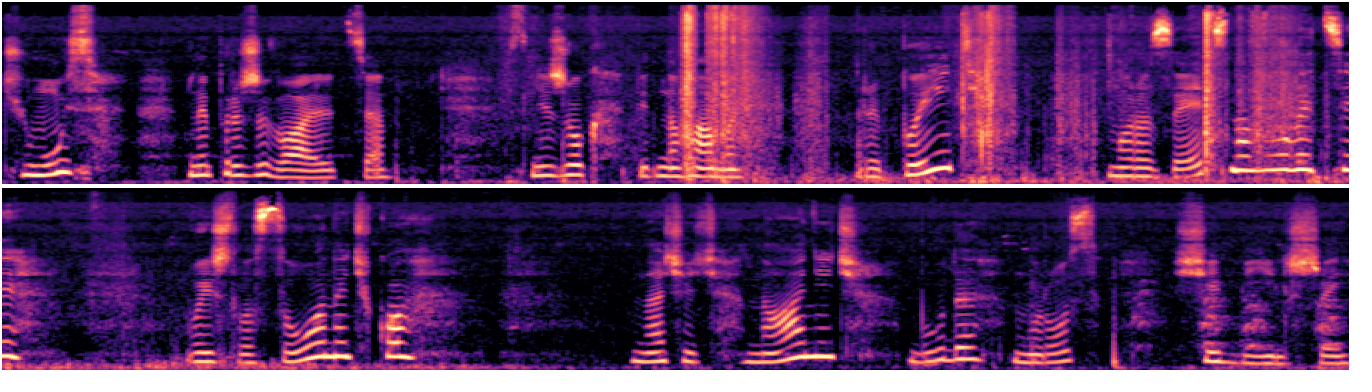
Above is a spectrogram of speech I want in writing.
чомусь не приживаються. Сніжок під ногами рипить, морозець на вулиці, вийшло сонечко, значить на ніч буде мороз ще більший.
